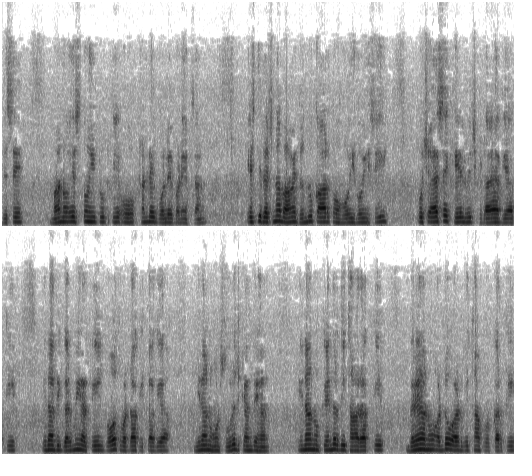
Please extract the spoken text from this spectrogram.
ਦਿਸੇ। ਮਾਨੋ ਇਸ ਤੋਂ ਹੀ ਟੁੱਟ ਕੇ ਉਹ ਠੰਡੇ ਗੋਲੇ ਬਣੇ ਸਨ। ਇਸ ਦੀ ਰਚਨਾ ਭਾਵੇਂ ਧੁੰਦੂਕਾਰ ਤੋਂ ਹੋਈ ਹੋਈ ਸੀ ਕੁਝ ਐਸੇ ਖੇਲ ਵਿੱਚ ਖਿਡਾਇਆ ਗਿਆ ਕਿ ਇਹਨਾਂ ਦੀ ਗਰਮੀ ਅਰ ਤੇਜ ਬਹੁਤ ਵੱਡਾ ਕੀਤਾ ਗਿਆ। ਜਿਨ੍ਹਾਂ ਨੂੰ ਹੁਣ ਸੂਰਜ ਕਹਿੰਦੇ ਹਨ ਇਹਨਾਂ ਨੂੰ ਕੇਂਦਰ ਦੀ ਥਾਂ ਰੱਖ ਕੇ ਗ੍ਰਹਿਾਂ ਨੂੰ ਅੱਡੋ ਅੱਡ ਵਿਥਾਪੁਰ ਕਰਕੇ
